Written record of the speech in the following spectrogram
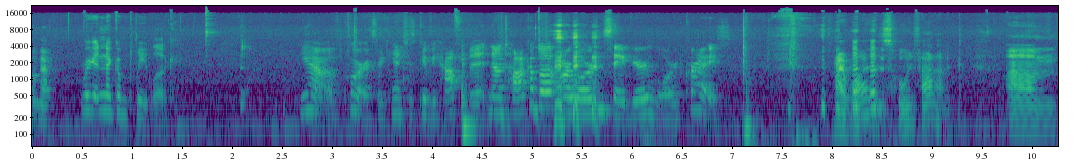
Okay. We're getting a complete look. Yeah, of course. I can't just give you half of it. Now talk about our Lord and Savior, Lord Christ. I was. Holy fuck. Um.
